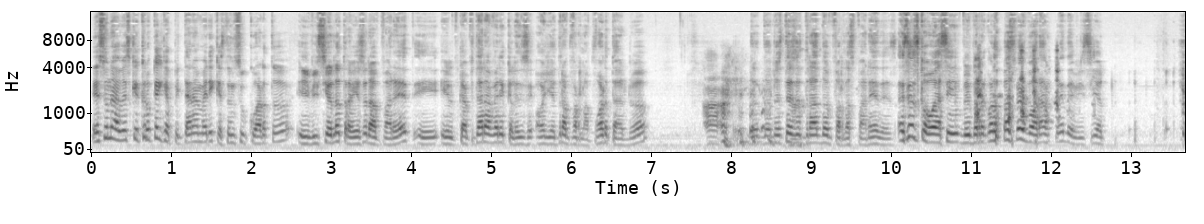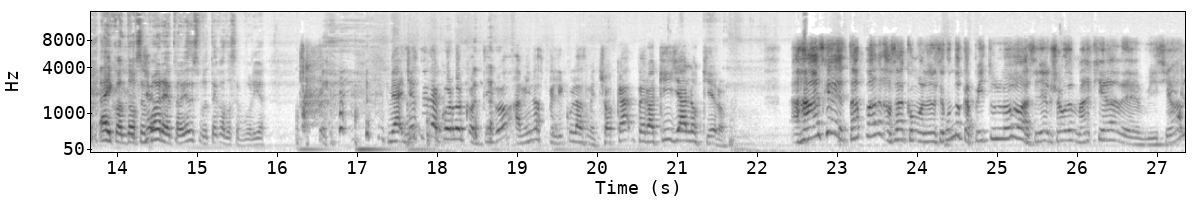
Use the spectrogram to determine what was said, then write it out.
es una vez que creo que el Capitán América está en su cuarto y Visión atraviesa una pared y, y el Capitán América le dice, oye, entra por la puerta, ¿no? Ah, No, no- no estés entrando por las paredes. Ese es como así, mi recuerdo más memorable de Visión. Ay, cuando se Yo- muere, pero yo disfruté cuando se murió. Mira, yo estoy de acuerdo contigo, a mí las películas me choca, pero aquí ya lo quiero. Ajá, es que está padre. O sea, como en el segundo capítulo, así el show de magia de visión.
